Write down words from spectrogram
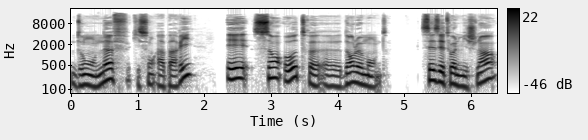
dont 9 qui sont à Paris, et 100 autres euh, dans le monde. Ces étoiles Michelin,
